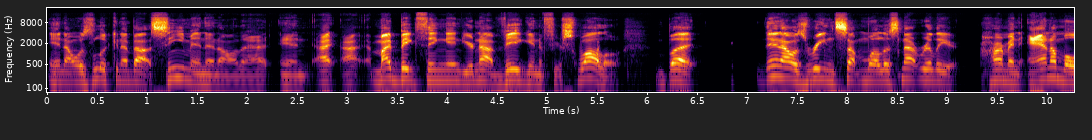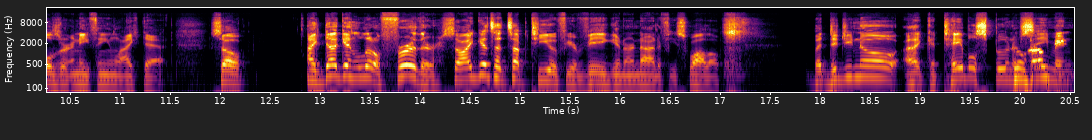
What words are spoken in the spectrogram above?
and I was looking about semen and all that, and I, I my big thing in you're not vegan if you're swallow, but then I was reading something. Well, it's not really harming animals or anything like that. So I dug in a little further. So I guess it's up to you if you're vegan or not if you swallow. But did you know like a tablespoon of So semen?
